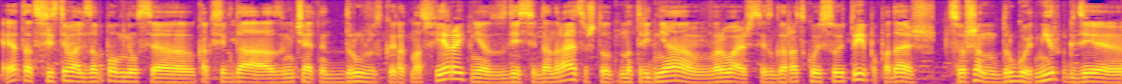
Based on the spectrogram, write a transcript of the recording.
Этот фестиваль запомнился, как всегда, замечательной дружеской атмосферой. Мне здесь всегда нравится, что на три дня вырываешься из городской суеты и попадаешь в совершенно другой мир, где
